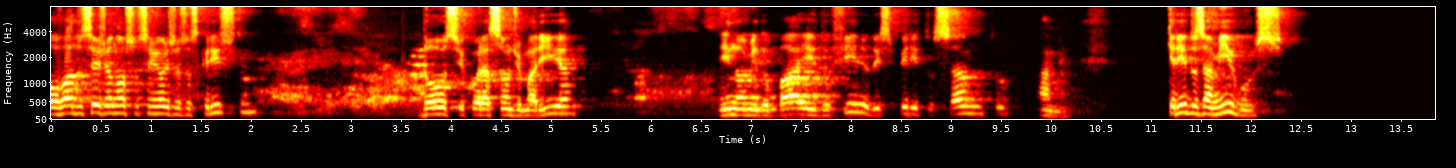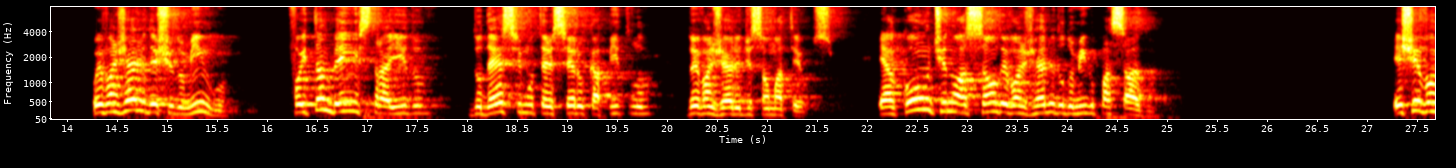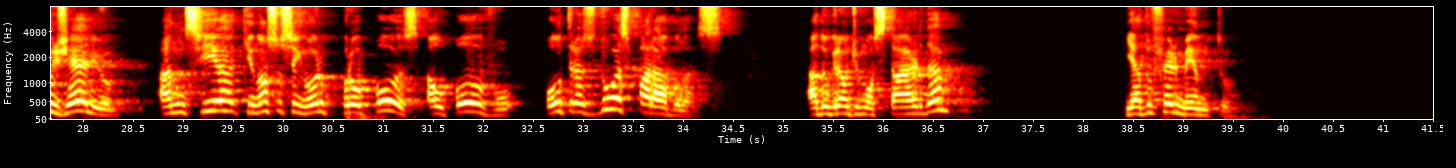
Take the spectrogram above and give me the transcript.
Louvado seja nosso Senhor Jesus Cristo, doce coração de Maria, em nome do Pai, do Filho e do Espírito Santo. Amém. Queridos amigos, o evangelho deste domingo foi também extraído do 13º capítulo do evangelho de São Mateus. É a continuação do evangelho do domingo passado. Este evangelho anuncia que nosso Senhor propôs ao povo outras duas parábolas: a do grão de mostarda e a do fermento.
